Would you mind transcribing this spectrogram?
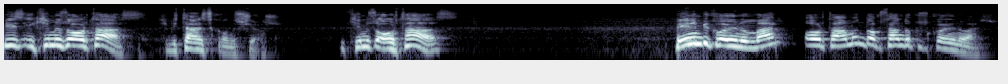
biz ikimiz ortağız. Bir tanesi konuşuyor. İkimiz ortağız. Benim bir koyunum var. Ortağımın 99 koyunu var.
